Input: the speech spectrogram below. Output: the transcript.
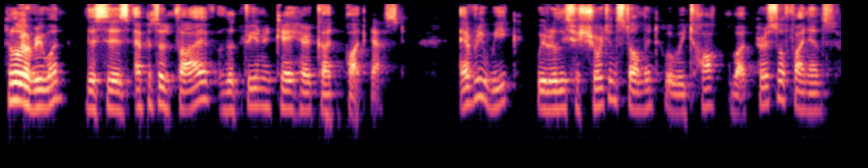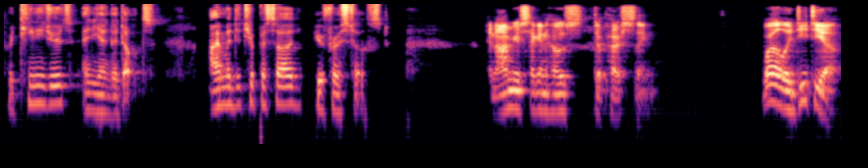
Hello, everyone. This is episode 5 of the 300k Haircut podcast. Every week, we release a short installment where we talk about personal finance for teenagers and young adults. I'm Aditya Prasad, your first host. And I'm your second host, Depesh Singh. Well, Aditya,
